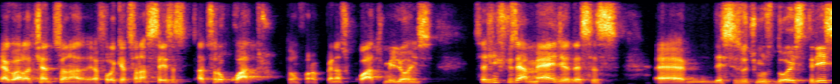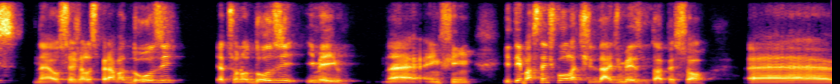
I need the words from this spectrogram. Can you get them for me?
E agora ela tinha adicionado, ela falou que ia adicionar 6, adicionou 4. Então foram apenas 4 milhões. Se a gente fizer a média dessas, é, desses últimos dois tris, né, ou seja, ela esperava 12 e adicionou 12,5. Né, enfim. E tem bastante volatilidade mesmo, tá, pessoal? É,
